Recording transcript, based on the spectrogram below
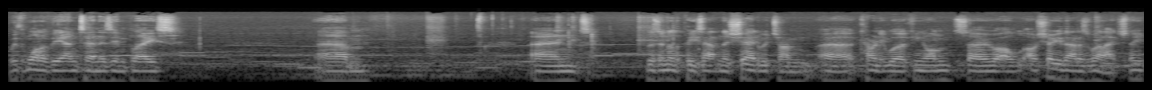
with one of the antennas in place. Um, and there's another piece out in the shed which I'm uh, currently working on so I'll, I'll, show you that as well actually.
